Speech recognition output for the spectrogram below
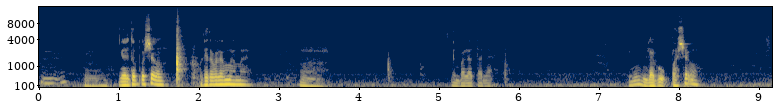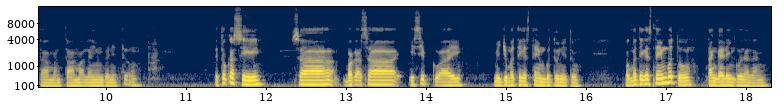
Mm. Mm. Ganito po siya oh. Pakita ko lang mama. Mm. Nabalata na. Yun, lago pa siya oh. Tamang-tama lang yung ganito oh. Ito kasi, sa baka sa isip ko ay medyo matigas na yung buto nito. Pag matigas na yung buto, tanggalin ko na lang.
